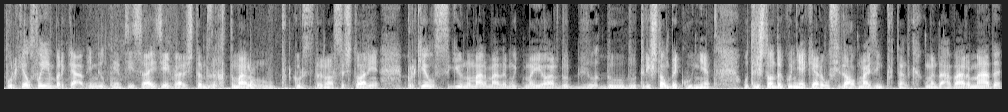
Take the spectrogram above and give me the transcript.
porque ele foi embarcado em 1506, e agora estamos a retomar o percurso da nossa história, porque ele seguiu numa armada muito maior do, do, do Tristão da Cunha. O Tristão da Cunha, que era o fidalgo mais importante que comandava a armada,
